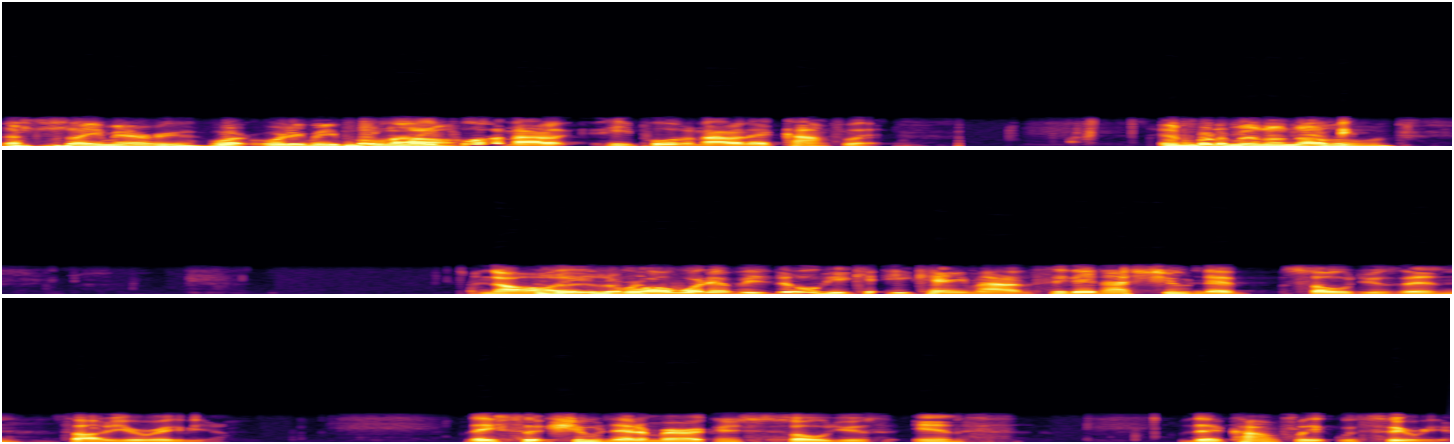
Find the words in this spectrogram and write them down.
That's the same area. What What do you mean pull well, them he out? pulled them out. Of, he pulled them out of that conflict and put them in another one. No, is that, he, that well, whatever he do, he he came out. See, they're not shooting at soldiers in Saudi Arabia. They shooting at American soldiers in the conflict with Syria,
